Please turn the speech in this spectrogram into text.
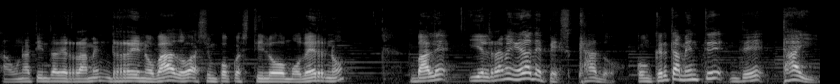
a una tienda de ramen renovado, así un poco estilo moderno, ¿vale? Y el ramen era de pescado concretamente de Tai,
